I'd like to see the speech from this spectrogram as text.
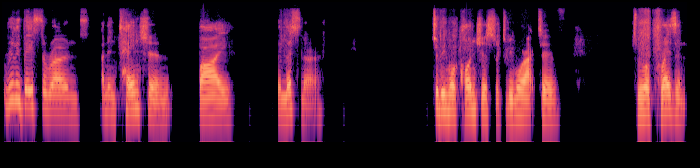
really based around an intention by the listener to be more conscious or to be more active, to be more present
